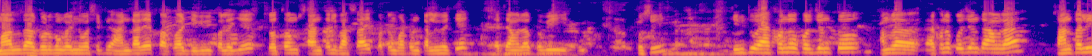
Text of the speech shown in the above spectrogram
মালদা গৌরবঙ্গ ইউনিভার্সিটির আন্ডারে পাকুয়া ডিগ্রি কলেজে প্রথম সান্তালি ভাষায় পঠন পাঠন চালু হয়েছে। এতে আমরা খুবই খুশি। কিন্তু এখনও পর্যন্ত আমরা, এখনও পর্যন্ত আমরা সান্তালি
